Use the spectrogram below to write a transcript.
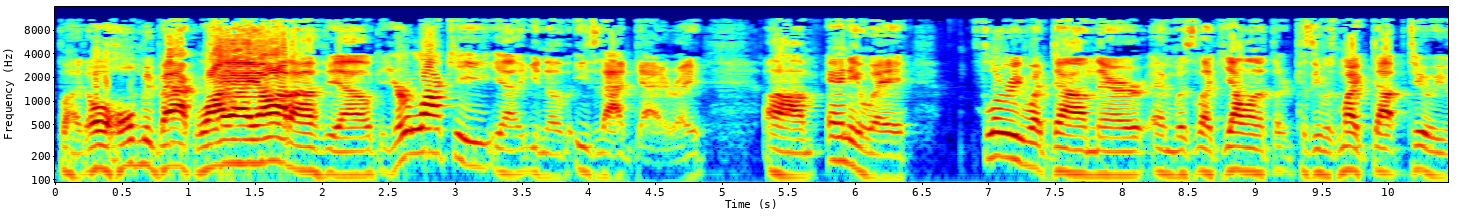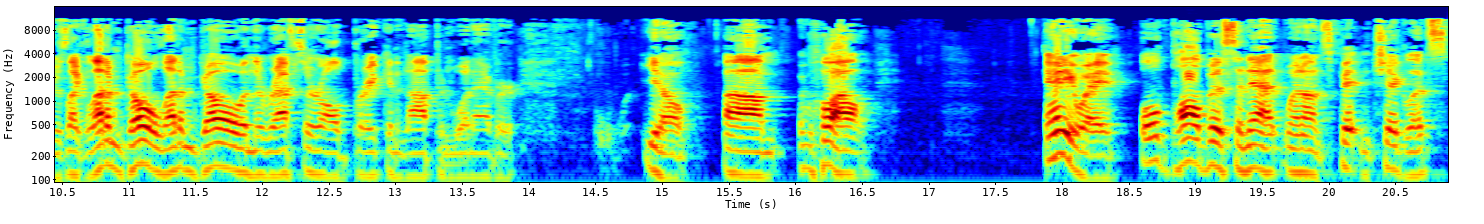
But, oh, hold me back. Why I oughta. Yeah, you're lucky. Yeah, you know, he's that guy, right? Um, anyway, Fleury went down there and was like yelling at the because he was mic'd up too. He was like, "Let him go, let him go," and the refs are all breaking it up and whatever. You know, um, well, anyway, old Paul Bissonnette went on Spit and Chicklets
